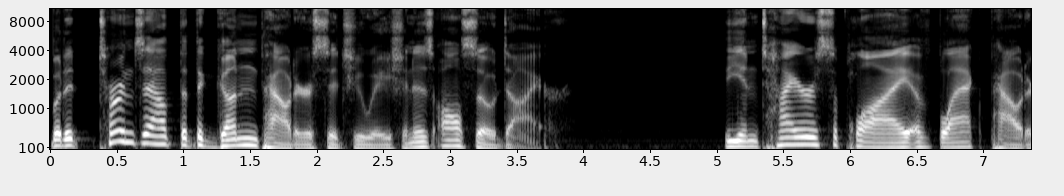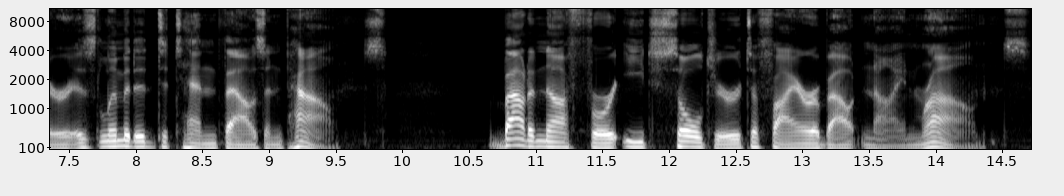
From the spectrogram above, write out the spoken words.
But it turns out that the gunpowder situation is also dire. The entire supply of black powder is limited to 10,000 pounds, about enough for each soldier to fire about nine rounds.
